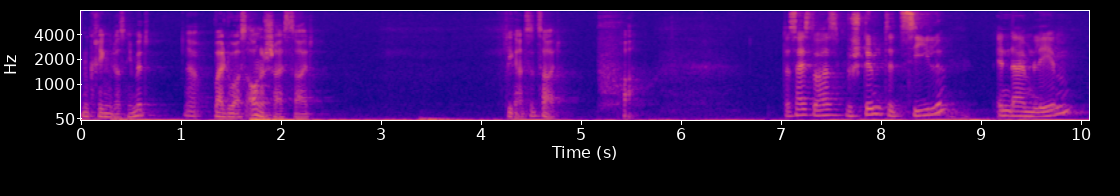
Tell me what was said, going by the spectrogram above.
nur kriegen wir das nicht mit. Ja. Weil du hast auch eine Scheißzeit. Die ganze Zeit. Puh. Das heißt, du hast bestimmte Ziele in deinem Leben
